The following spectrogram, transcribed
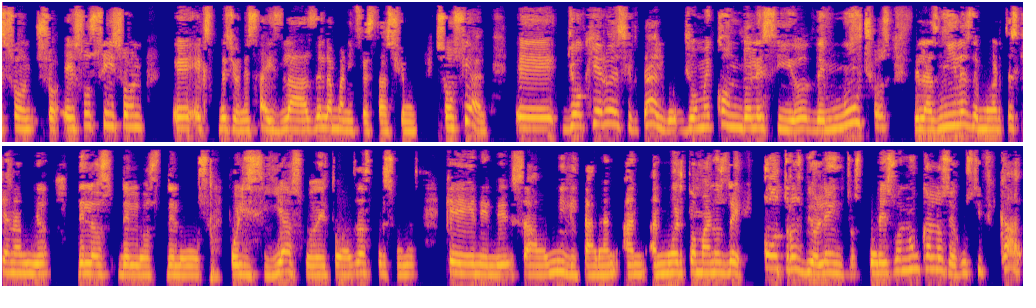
son, son esos sí son eh, expresiones aisladas de la manifestación social. Eh, yo quiero decirte algo, yo me he condolecido de muchos, de las miles de muertes que han habido de los, de los, de los policías o de todas las personas que en el Estado militar han, han, muerto a manos de otros violentos. Por eso nunca los he justificado.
